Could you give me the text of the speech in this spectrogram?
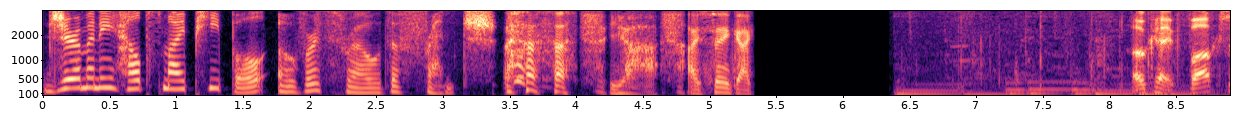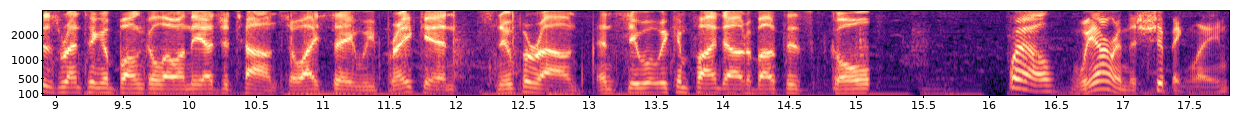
Germany helps my people overthrow the French. yeah, I think I... Okay, Fox is renting a bungalow on the edge of town, so I say we break in, snoop around, and see what we can find out about this gold. Well, we are in the shipping lane.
